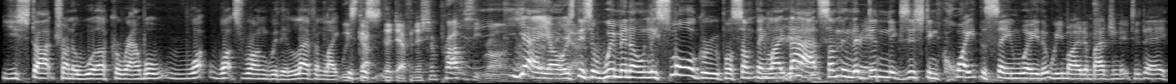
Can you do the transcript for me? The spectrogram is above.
you start trying to work around, well, what what's wrong with 11? Like, We've is got this, the definition of prophecy wrong. yeah, yeah, or is this a women only small group or something like that? Something that Right. didn't exist in quite the same way that we might imagine it today.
